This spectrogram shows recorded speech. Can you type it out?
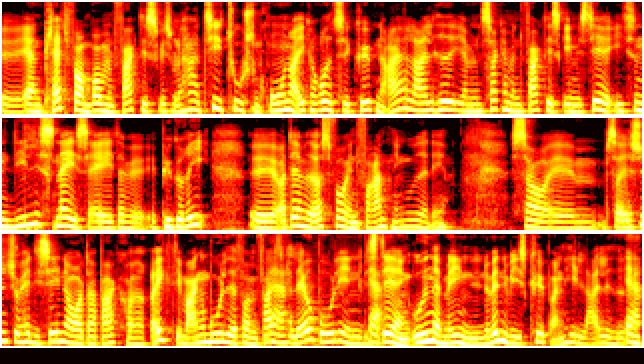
øh, er en platform, hvor man faktisk, hvis man har 10.000 kroner og ikke har råd til at købe en ejerlejlighed, jamen så kan man faktisk investere i sådan en lille snas af et øh, byggeri, øh, og dermed også få en forrentning ud af det. Så, øh, så jeg synes jo her de senere år, der er bare kommet rigtig mange muligheder for, at man faktisk ja. kan lave boliginvestering, ja. uden at man egentlig nødvendigvis køber en hel lejlighed. Ja.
